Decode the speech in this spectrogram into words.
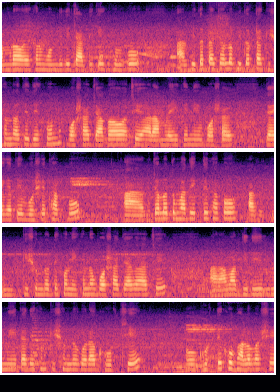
আমরাও এখন মন্দিরের চারদিকে ঘুরবো। আর ভিতরটা চলো, ভিতরটা কি সুন্দর আছে দেখুন। বসার জায়গাও আছে আর আমরা এখানে বসার জায়গাতে বসে থাকব। আর চলো তোমরা দেখতে থাকো আর কি সুন্দর দেখুন, এখানেও বসার জায়গা আছে। আর আমার দিদির মেয়েটা দেখুন কি সুন্দর করে ঘুরছে। ও ঘুরতে খুব ভালোবাসে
